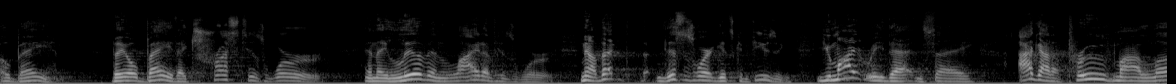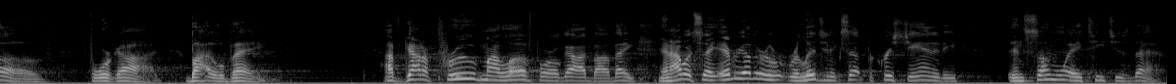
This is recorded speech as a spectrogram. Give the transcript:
obey him. They obey, they trust his word, and they live in light of his word. Now, that, this is where it gets confusing. You might read that and say, I got to prove my love for God by obeying. I've got to prove my love for God by obeying. And I would say every other religion except for Christianity in some way teaches that.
